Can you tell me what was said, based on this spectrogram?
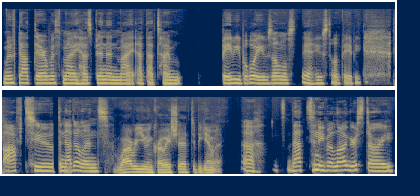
moved out there with my husband and my, at that time, baby boy. He was almost, yeah, he was still a baby, off to the Netherlands. Why were you in Croatia to begin with? Ugh, that's an even longer story.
